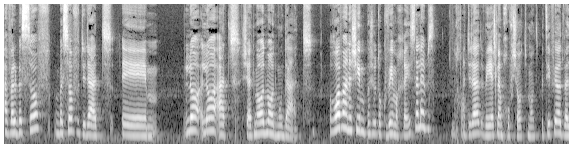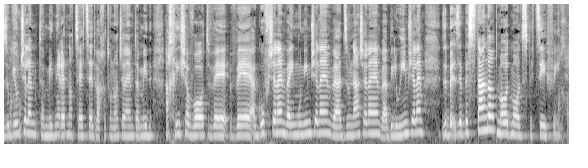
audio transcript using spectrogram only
אבל בסוף, בסוף את יודעת, אה, לא, לא את, שאת מאוד מאוד מודעת. רוב האנשים פשוט עוקבים אחרי סלבס. נכון. את יודעת, ויש להם חופשות מאוד ספציפיות, והזוגיות נכון. שלהם תמיד נראית נוצצת, והחתונות שלהם תמיד הכי שוות, ו- והגוף שלהם, והאימונים שלהם, והתזונה שלהם, והבילויים שלהם, זה, זה בסטנדרט מאוד מאוד ספציפי. נכון.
